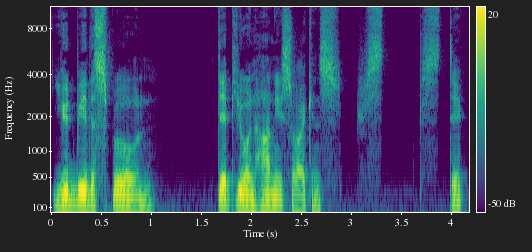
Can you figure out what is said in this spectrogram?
You'd be the spoon, dip you in honey so I can s- s- stick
